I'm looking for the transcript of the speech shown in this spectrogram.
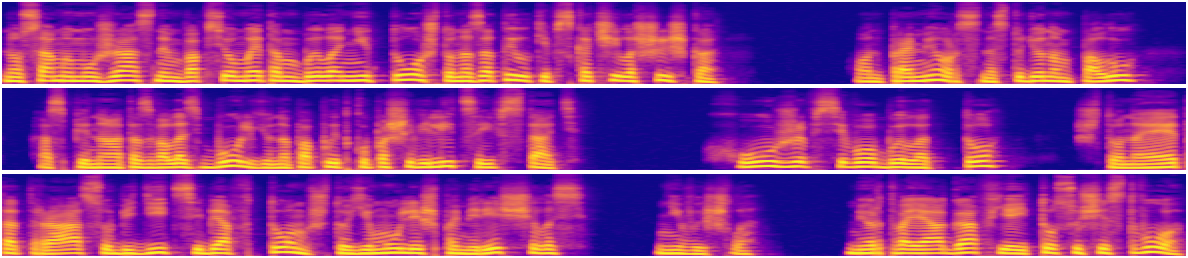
Но самым ужасным во всем этом было не то, что на затылке вскочила шишка. Он промерз на студеном полу, а спина отозвалась болью на попытку пошевелиться и встать. Хуже всего было то, что на этот раз убедить себя в том, что ему лишь померещилось, не вышло. Мертвая Агафья и то существо,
